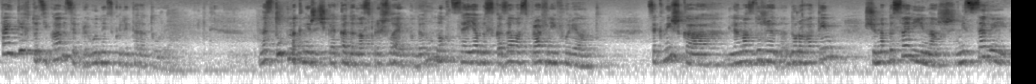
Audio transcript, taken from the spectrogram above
та й тих, хто цікавиться пригодницькою літературою. Наступна книжечка, яка до нас прийшла як подарунок, це я би сказала справжній фоліант. Ця книжка для нас дуже дорога тим, що написав її наш місцевий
